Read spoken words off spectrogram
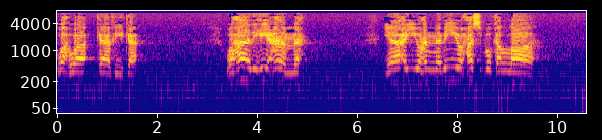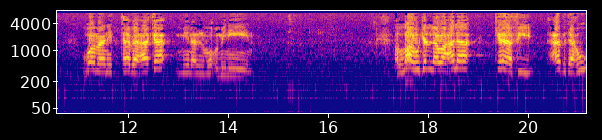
وهو كافيك. وهذه عامة. يا أيها النبي حسبك الله. ومن اتبعك من المؤمنين. الله جل وعلا كافي عبده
